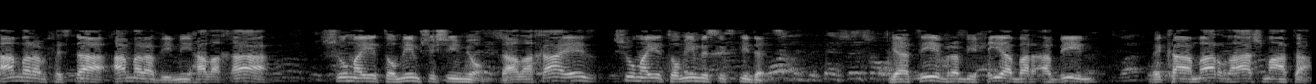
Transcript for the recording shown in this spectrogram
Amar Rav Chisda, Amar Avimi, halacha shuma yitomim shishim yom. The halacha is Shuma Yetomim is 60 days. Yativ Rabbi Chia Bar Abin v'kamar la'ashma'ata.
